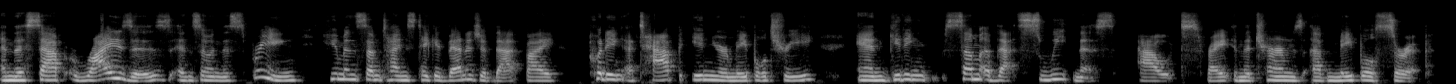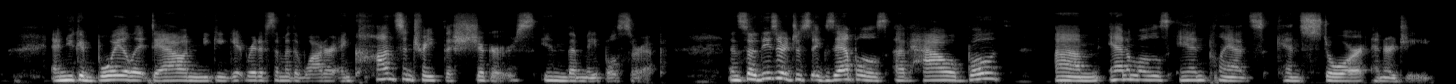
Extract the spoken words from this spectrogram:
And the sap rises. And so in the spring, humans sometimes take advantage of that by putting a tap in your maple tree and getting some of that sweetness out, right? In the terms of maple syrup and you can boil it down and you can get rid of some of the water and concentrate the sugars in the maple syrup. And so these are just examples of how both um, animals and plants can store energy.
